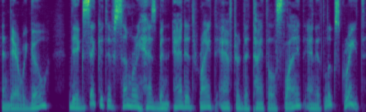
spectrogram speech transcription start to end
And there we go. The executive summary has been added right after the title slide and it looks great.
